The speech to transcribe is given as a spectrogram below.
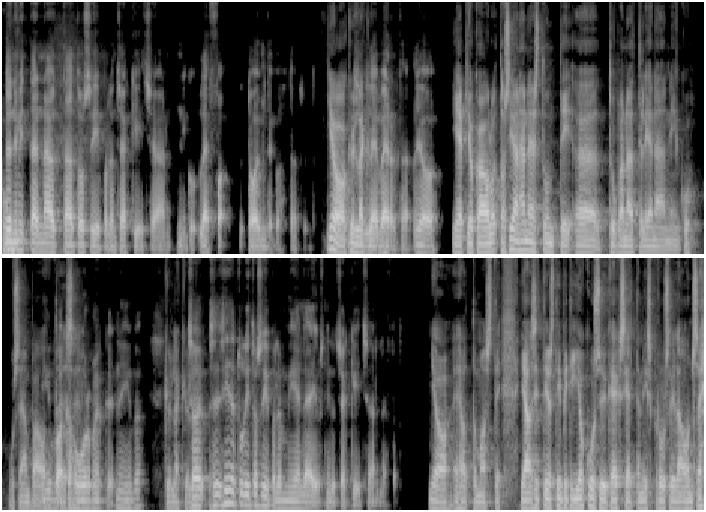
Hungi... Se nimittäin näyttää tosi paljon Jackie Chan niin kuin leffa toimintakohtaukselta. Joo, kyllä, kyllä. Verta, joo. Jep, joka on ollut tosiaan hänestä tunti öö, tuplanäyttelijänä niin kuin useampaan niin, otteeseen. Vaikka hurmykkä, niinpä. Kyllä, kyllä. Se, se, siitä tuli tosi paljon mieleen just niin kuin Jackie Chan leffat. Joo, ehdottomasti. Ja sitten just piti joku syy keksiä, että miksi Bruceilla on se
